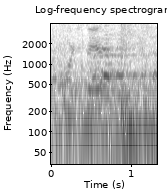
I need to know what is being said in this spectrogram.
before you see it?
